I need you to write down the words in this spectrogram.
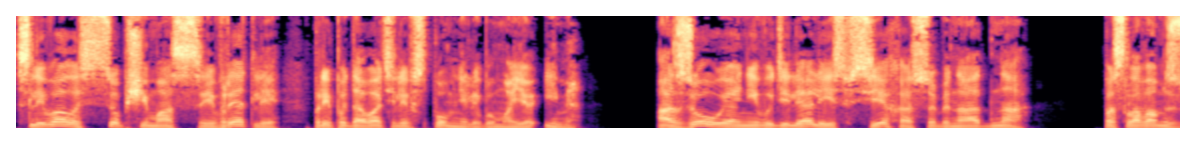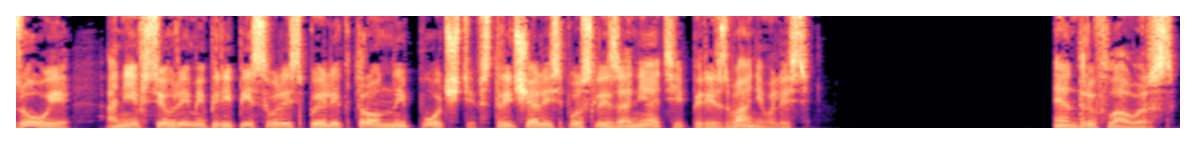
Сливалась с общей массой, вряд ли преподаватели вспомнили бы мое имя. А Зоуи они выделяли из всех, особенно одна – по словам Зои, они все время переписывались по электронной почте, встречались после занятий, перезванивались. Эндрю Флауэрс.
